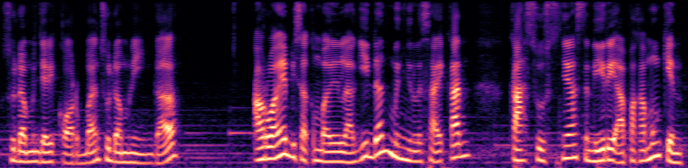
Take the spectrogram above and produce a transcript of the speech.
sudah menjadi korban sudah meninggal arwahnya bisa kembali lagi dan menyelesaikan kasusnya sendiri? Apakah mungkin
